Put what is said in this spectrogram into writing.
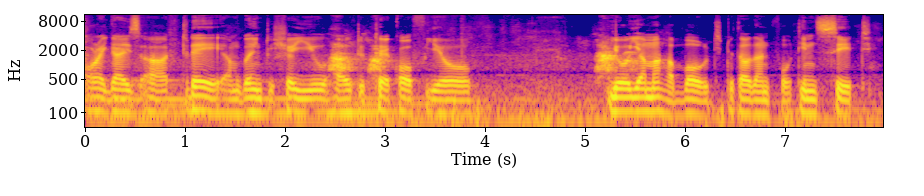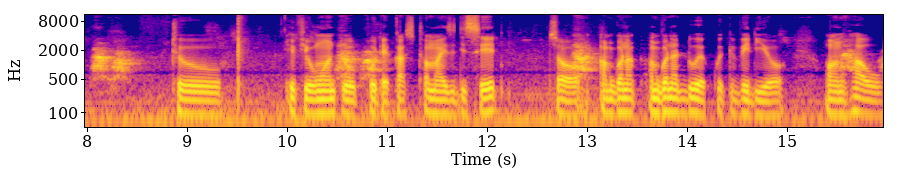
alright guys uh, today I'm going to show you how to take off your your Yamaha Bolt 2014 seat to if you want to put a customized seat. So I'm gonna I'm gonna do a quick video on how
